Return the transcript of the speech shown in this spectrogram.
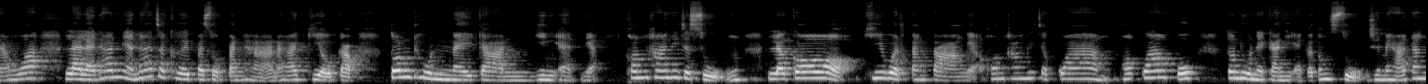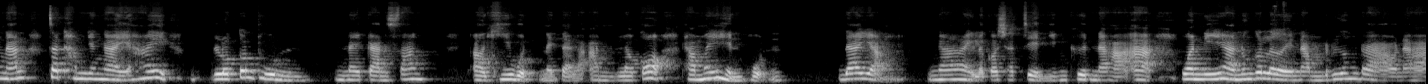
นะ เพราะว่าหลาย ๆ ท่านเนี่ยน่าจะเคยประสบปัญหานะคะ เกี่ยวกับต้นทุนในการยิงแอดเนี่ย ค่อนข้างที่จะสูง แล้วก็คีย์เวิร์ดต่างๆเนี่ยค่อนข้างที่จะกว้างเพราะกว้างปุ๊บต้นทุนในการยิงแอดก็ต้องสูงใช่ไหมคะดังนั้นจะทำยังไงให้ลดต้นทุนในการสร้างคีย์เวิร์ดในแต่ละอัน แล้วก็ทำให้เห็นผลได้อย่างง่ายแล้วก็ชัดเจนยิ่งขึ้นนะคะอะวันนี้ค่ะนุ่งก็เลยนำเรื่องราวนะคะ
